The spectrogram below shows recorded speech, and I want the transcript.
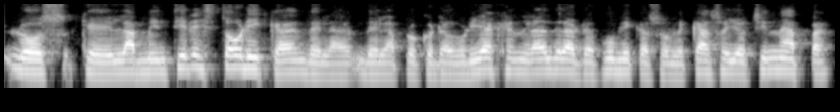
los, que la mentira histórica de la, de la Procuraduría General de la República sobre el caso Ayotzinapa,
